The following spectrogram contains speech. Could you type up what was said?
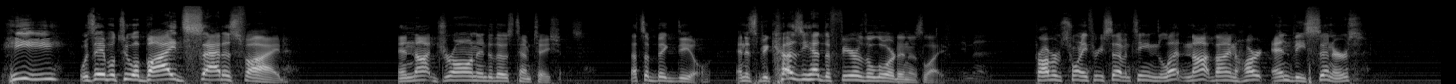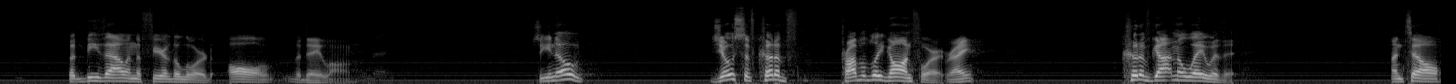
he was able to abide satisfied and not drawn into those temptations. That's a big deal. And it's because he had the fear of the Lord in his life. Amen. Proverbs 23 17, let not thine heart envy sinners, but be thou in the fear of the Lord all the day long. Amen. So, you know, Joseph could have probably gone for it, right? Could have gotten away with it until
